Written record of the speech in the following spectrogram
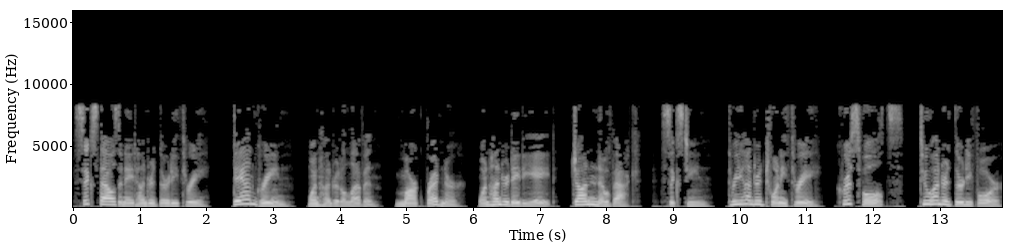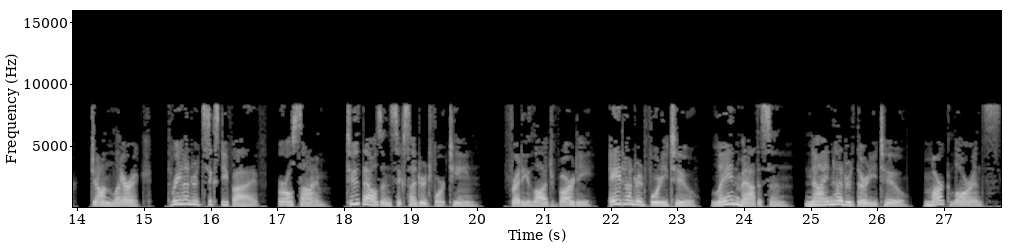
6833. Dan Green, 111. Mark Breadner, 188. John Novak, 16, 323. Chris Fultz, 234. John Larock, 365. Earl Scime, 2614. Fredi Lajvardi, 842. Lane Matheson, 932. Mark Lawrence,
